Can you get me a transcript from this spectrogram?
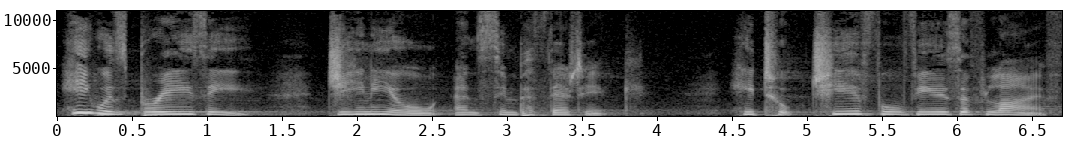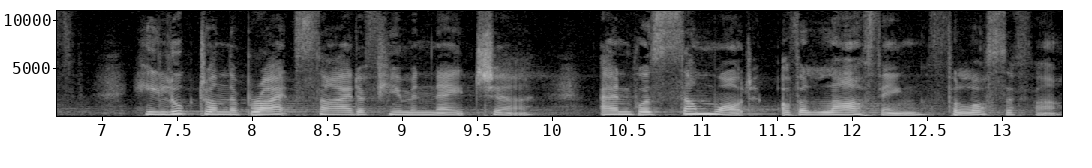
He was breezy, genial, and sympathetic. He took cheerful views of life. He looked on the bright side of human nature and was somewhat of a laughing philosopher.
